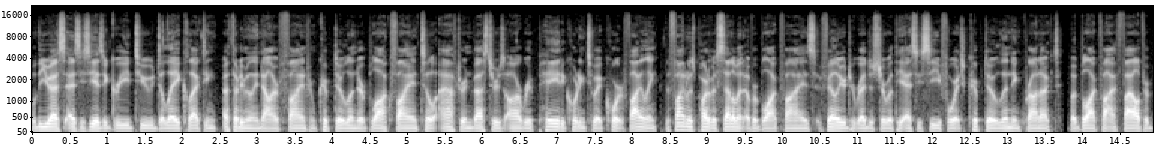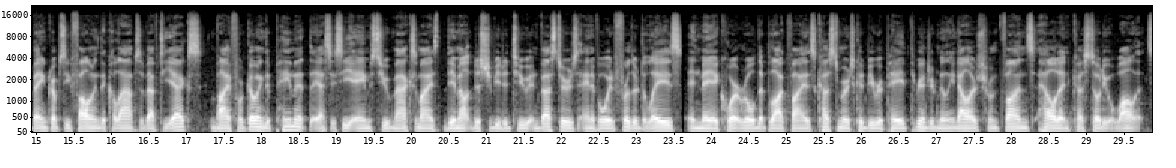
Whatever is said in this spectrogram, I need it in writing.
Well, the U.S. SEC has agreed to delay collecting a $30 million fine from crypto lender BlockFi until after investors are repaid, according to a court filing. The fine was part of a settlement over BlockFi's failure to register with the SEC for its crypto lending product, but BlockFi filed for bankruptcy following the collapse of FTX. By foregoing the payment, the SEC aims to maximize the amount distributed to investors and avoid further delays. In May, a court ruled that BlockFi's customers could be repaid $300 million from funds held in custodial wallets.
